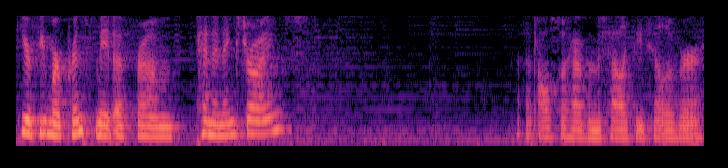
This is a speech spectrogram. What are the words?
Here are a few more prints made up from pen and ink drawings that also have a metallic detail over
